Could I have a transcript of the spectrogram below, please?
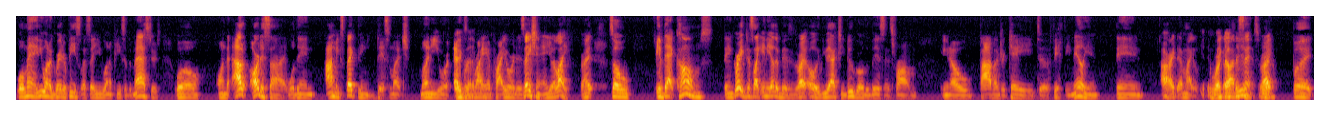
Well, man, if you want a greater piece, let's say you want a piece of the masters. Well, on the out artist side, well then I'm expecting this much money or effort, Exactly. right, and prioritization in your life, right? So if that comes, then great, just like any other business, right? Oh, if you actually do grow the business from, you know, 500k to 50 million, then all right, that might It worked make a out lot of you. sense, right? But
